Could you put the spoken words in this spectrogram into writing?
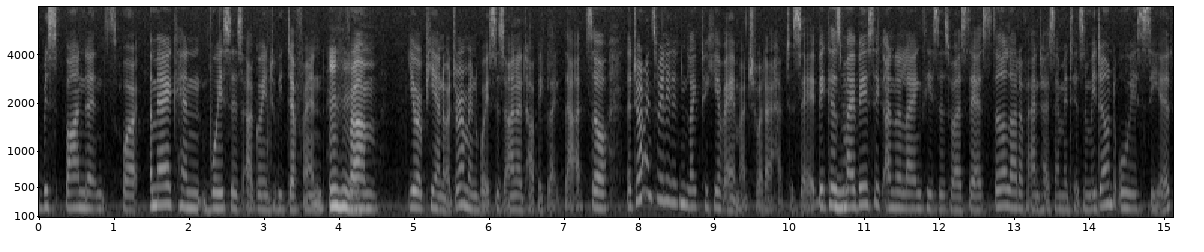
respondents or American voices are going to be different Mhm. from European or German voices on a topic like that. So the Germans really didn't like to hear very much what I had to say because Mhm. my basic underlying thesis was there's still a lot of anti Semitism. We don't always see it.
